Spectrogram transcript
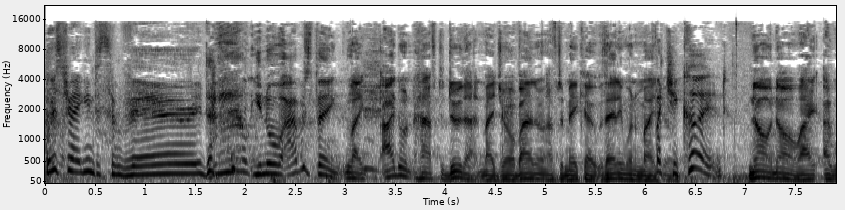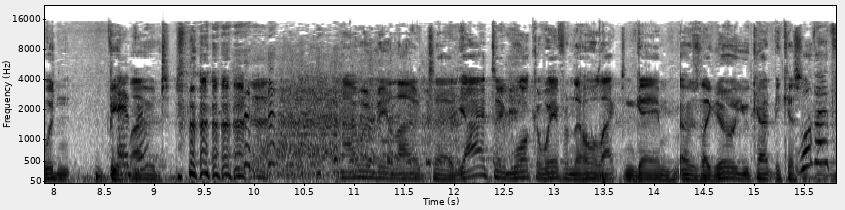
We're straying into some very dark. Well, you know, I was thinking, like, I don't have to do that in my job. I don't have to make out with anyone in my But job. But you could. No, no, I, I wouldn't be Ever? allowed. I wouldn't be allowed to. Yeah, I had to walk away from the whole acting game. I was like, oh, you can't be kissing. Well, that's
